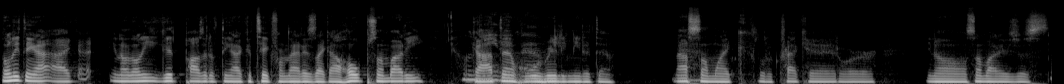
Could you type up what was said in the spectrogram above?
The only thing I, I, you know, the only good positive thing I could take from that is like I hope somebody Who got needed them who really needed them, not Yeah. some like little crackhead or, you know, somebody who's just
